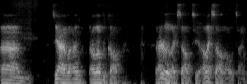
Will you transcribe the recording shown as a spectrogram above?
Um, so yeah, I, I, I love the call. I really like salad too. I like salad all the time.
